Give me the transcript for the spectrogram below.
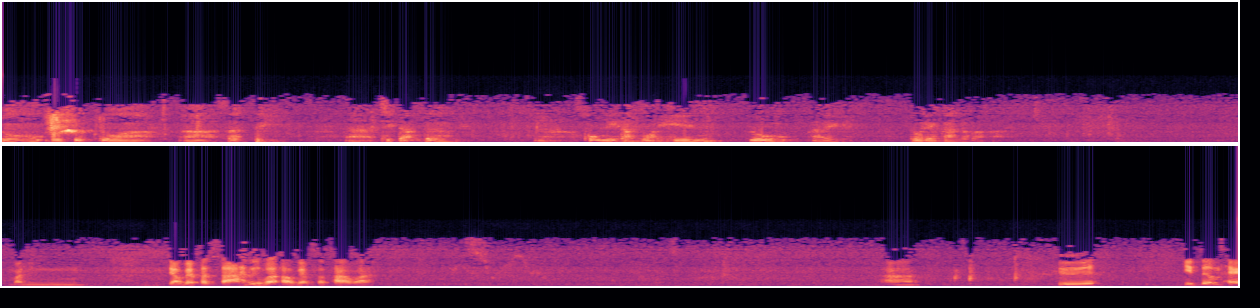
รู้รู้สึกตัวสติจิตตั้งเดิมพวกนี้ทั้งหมดเห็น รู้อะไรตัวเดียวกันหรือเปล่าคะมันจะเอาแบบภาษาหรือว่าเอาแบบสภาวะคือจิตเดิมแท้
